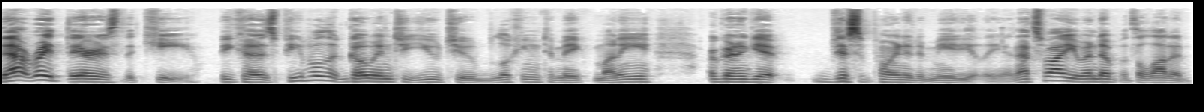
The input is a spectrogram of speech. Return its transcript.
That right there is the key because people that go into YouTube looking to make money are going to get disappointed immediately. And that's why you end up with a lot of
